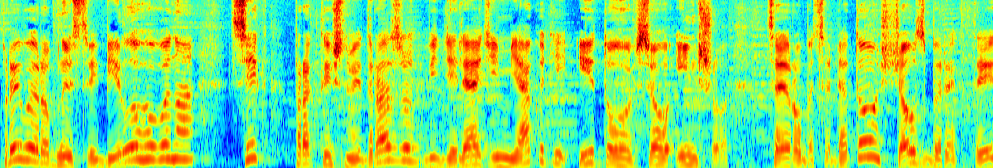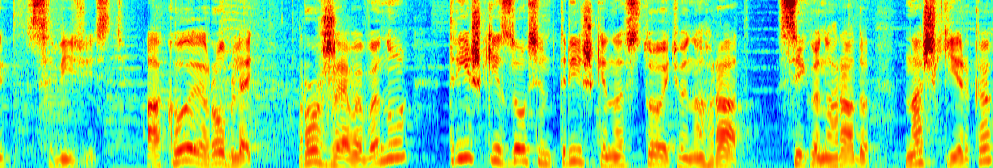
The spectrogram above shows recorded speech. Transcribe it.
При виробництві білого вина сік практично відразу відділяють і м'якоті і того всього іншого. Це робиться для того, щоб зберегти свіжість. А коли роблять рожеве вино, трішки зовсім трішки настоють виноград, сік винограду на шкірках,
